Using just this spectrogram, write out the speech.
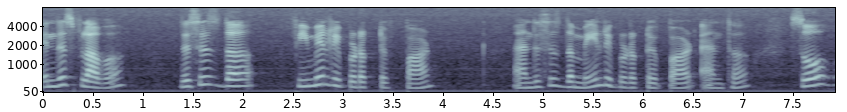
in this flower this is the female reproductive part and this is the male reproductive part anther so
